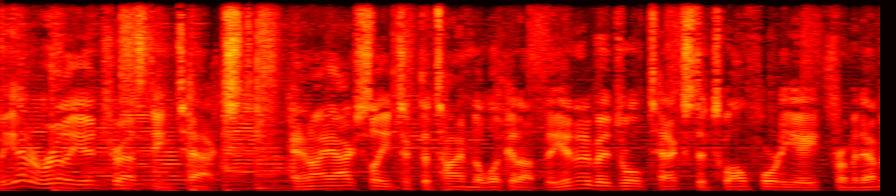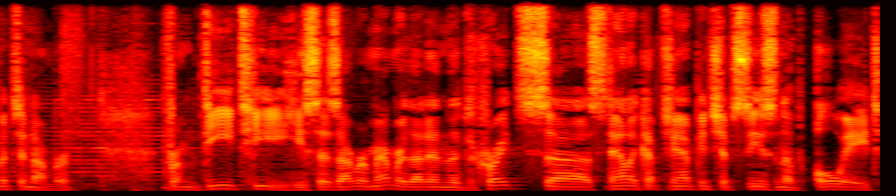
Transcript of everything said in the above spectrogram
We got a really interesting text, and I actually took the time to look it up. The individual text at 1248 from an Edmonton number from DT. He says, I remember that in the Detroit's uh, Stanley Cup championship season of 08,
